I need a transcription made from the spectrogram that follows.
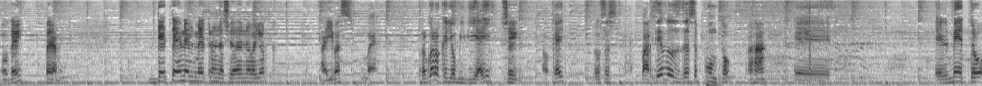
¿Ok? Espérame. Detén el metro en la ciudad de Nueva York. Ahí vas. Bueno, recuerdo que yo viví ahí, Sí. ¿ok? Entonces, partiendo desde ese punto, Ajá. eh, el metro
